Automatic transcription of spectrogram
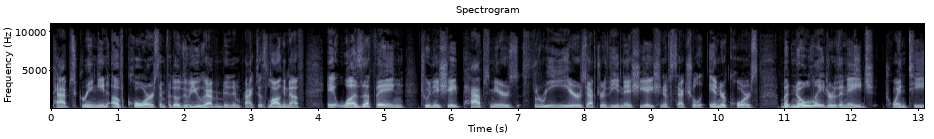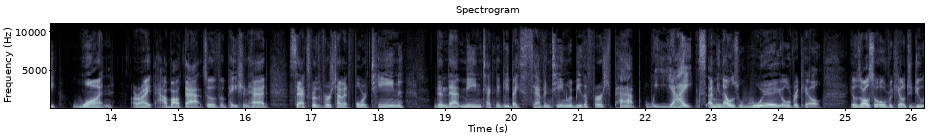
pap screening, of course. And for those of you who haven't been in practice long enough, it was a thing to initiate pap smears three years after the initiation of sexual intercourse, but no later than age 21. All right. How about that? So if a patient had sex for the first time at 14, then that mean technically by 17 would be the first pap. Yikes. I mean, that was way overkill. It was also overkill to do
